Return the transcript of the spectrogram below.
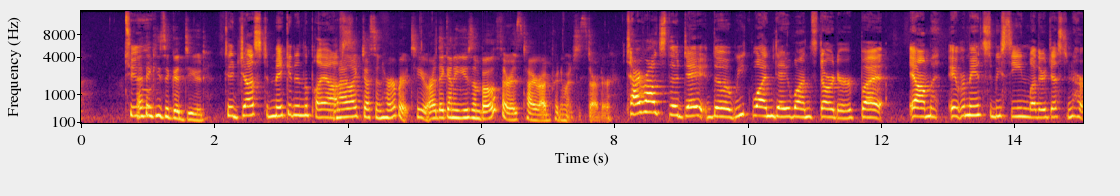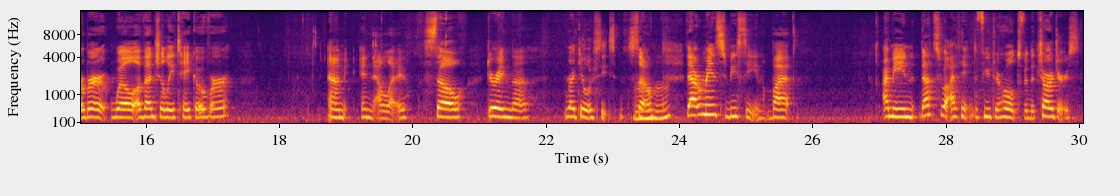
To I think he's a good dude. to just make it in the playoffs. And I like Justin Herbert too. Are they going to use them both, or is Tyrod pretty much the starter? Tyrod's the day the week one day one starter, but um it remains to be seen whether Justin Herbert will eventually take over um in LA. So during the regular season. So that remains to be seen, but I mean, that's what I think the future holds for the Chargers.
